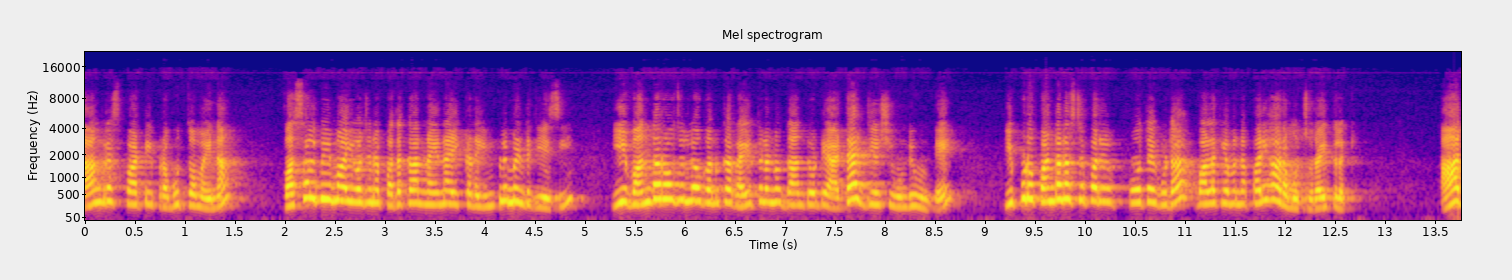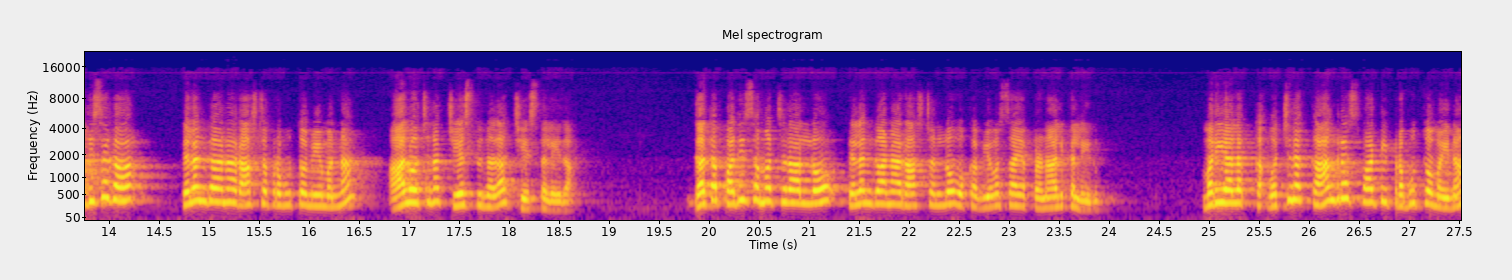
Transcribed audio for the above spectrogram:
కాంగ్రెస్ పార్టీ ప్రభుత్వం అయినా ఫసల్ బీమా యోజన పథకాన్నైనా ఇక్కడ ఇంప్లిమెంట్ చేసి ఈ వంద రోజుల్లో కనుక రైతులను దాంతో అటాచ్ చేసి ఉండి ఉంటే ఇప్పుడు పంట నష్టపరి పోతే కూడా వాళ్ళకి ఏమన్నా పరిహారం వచ్చు రైతులకి. ఆ దిశగా తెలంగాణ రాష్ట్ర ప్రభుత్వం ఏమన్నా ఆలోచన చేస్తున్నదా చేస్తలేదా? గత పది సంవత్సరాల్లో తెలంగాణ రాష్ట్రంలో ఒక వ్యవసాయ ప్రణాళిక లేదు. మరి అలా వచ్చిన కాంగ్రెస్ పార్టీ ప్రభుత్వమైనా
